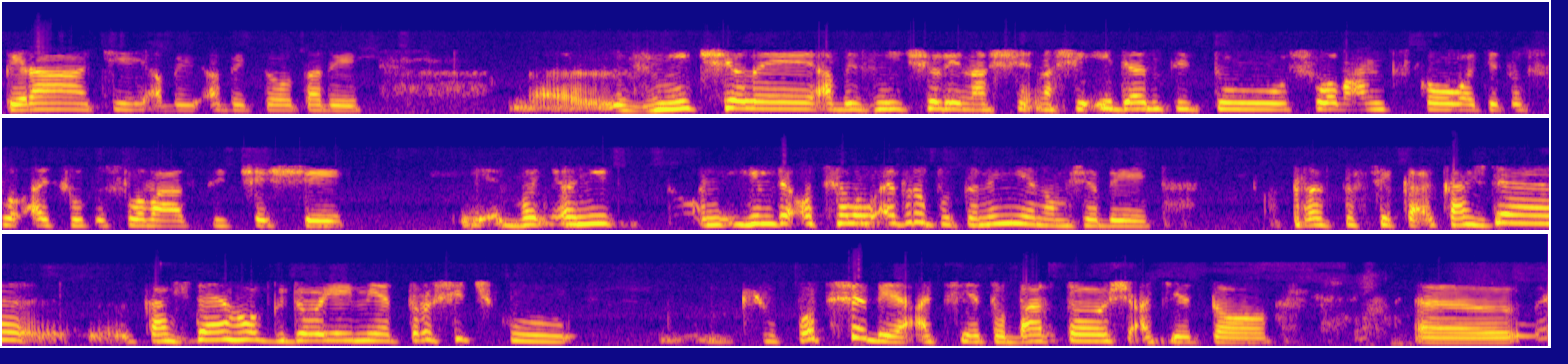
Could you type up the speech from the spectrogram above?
Piráti, aby, aby to tady zničili, aby zničili naši, naši identitu slovanskou, ať, je to, ať jsou to Slováci, Češi. Oni, oni, jim jde o celou Evropu, to není jenom, že by prostě každé, každého, kdo jim je trošičku k potřebě, ať je to Bartoš, ať je to uh,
